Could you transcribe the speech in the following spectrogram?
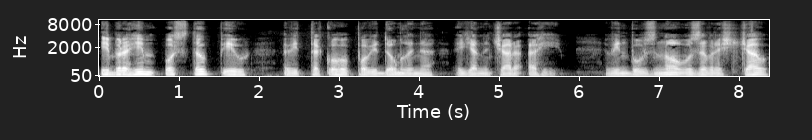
Ібрагім остовпів від такого повідомлення яничара Агі. Він був знову заврещав,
